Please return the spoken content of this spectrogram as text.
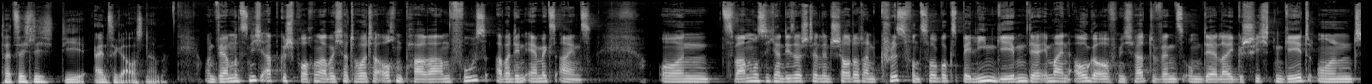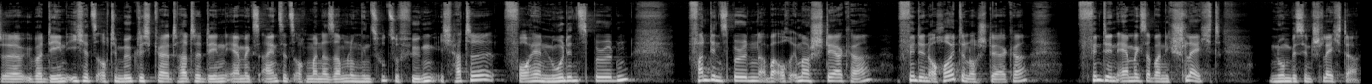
Tatsächlich die einzige Ausnahme. Und wir haben uns nicht abgesprochen, aber ich hatte heute auch ein Para am Fuß, aber den Air Max 1. Und zwar muss ich an dieser Stelle einen Shoutout an Chris von Soulbox Berlin geben, der immer ein Auge auf mich hat, wenn es um derlei Geschichten geht und äh, über den ich jetzt auch die Möglichkeit hatte, den Air Max 1 jetzt auch meiner Sammlung hinzuzufügen. Ich hatte vorher nur den Spurden, fand den Spurden aber auch immer stärker, finde den auch heute noch stärker, finde den Air Max aber nicht schlecht nur ein bisschen schlechter.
